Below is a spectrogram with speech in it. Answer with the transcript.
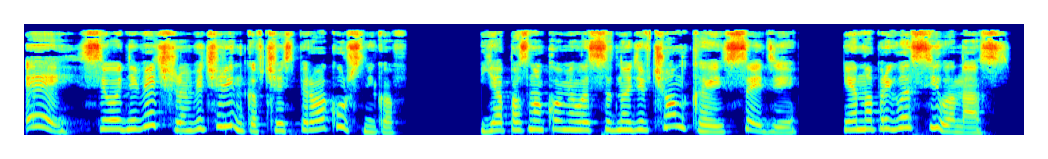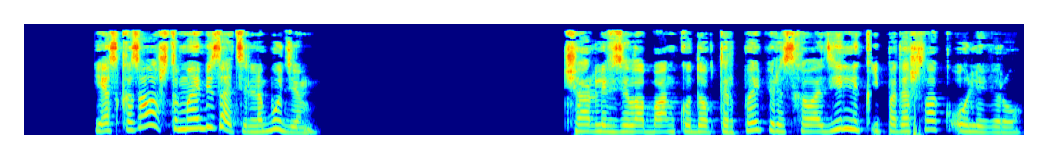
«Эй, сегодня вечером вечеринка в честь первокурсников. Я познакомилась с одной девчонкой, Сэдди, и она пригласила нас. Я сказала, что мы обязательно будем». Чарли взяла банку доктор Пеппер из холодильника и подошла к Оливеру.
